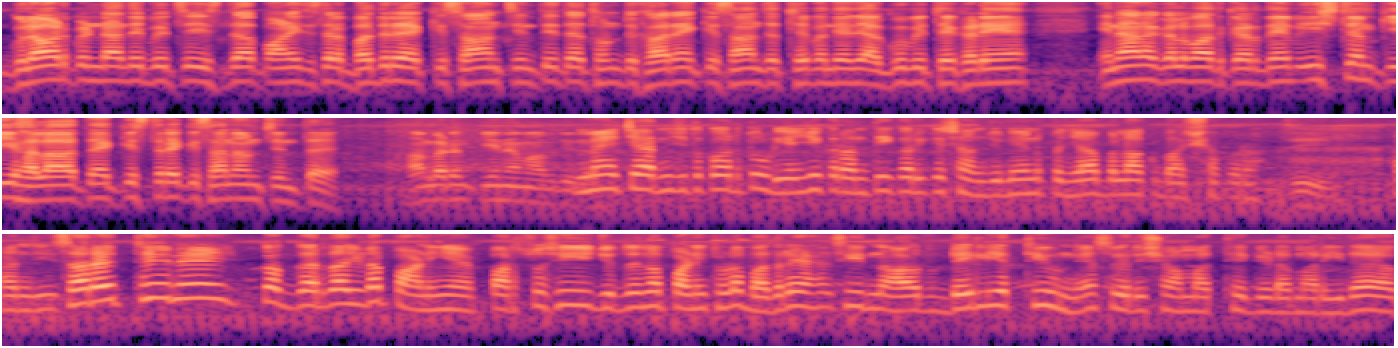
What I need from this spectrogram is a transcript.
ਗੁਲਾੜ ਪਿੰਡਾਂ ਦੇ ਵਿੱਚ ਇਸ ਦਾ ਪਾਣੀ ਜਿਸ ਤਰ੍ਹਾਂ ਵੱਧ ਰਿਹਾ ਕਿਸਾਨ ਚਿੰਤਿਤ ਹੈ, ਤੁਹਾਨੂੰ ਦਿਖਾ ਰਹੇ ਹਾਂ, ਕਿਸਾਨ ਜਥੇਬੰਦੀਆਂ ਦੇ ਆਗੂ ਵੀ ਇੱਥੇ ਖੜੇ ਹੈ। ਇਹਨਾਂ ਨਾਲ ਗੱਲਬਾਤ ਕਰਦੇ ਹਾਂ ਵੀ ਇਸ ਟਾਈਮ ਕੀ ਹਾਲਾਤ ਹੈ, ਕਿਸ ਤਰ੍ਹਾਂ ਕਿਸਾਨਾਂ ਨੂੰ ਚਿੰਤਾ ਹੈ। ਹਾਂ ਮੈਡਮ ਕੀ ਨਾਮ ਆਪ ਜੀ ਦਾ? ਮੈਂ ਚਰਨਜੀਤ ਕੌਰ ਧੂੜੀਆਂ ਜੀ ਕ੍ਰਾਂਤੀਕਾਰੀ ਕਿਸਾਨ ਯੂਨੀਅਨ ਪੰਜਾਬ ਬਲਾਕ ਬਾਦਸ਼ਾਹਪੁਰਾ। ਜੀ। ਹਾਂਜੀ ਸਰ ਇੱਥੇ ਨੇ ਘੱਗਰ ਦਾ ਜਿਹੜਾ ਪਾਣੀ ਹੈ ਪਰਸੋਂ ਅਸੀਂ ਜਦੋਂ ਦਾ ਪਾਣੀ ਥੋੜਾ ਵੱਧ ਰਿਹਾ ਅਸੀਂ ਡੇਲੀ ਇੱਥੇ ਹੁੰਨੇ ਆ ਸਵੇਰੇ ਸ਼ਾਮ ਇੱਥੇ ਗੇੜਾ ਮਾਰੀਦਾ ਆ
